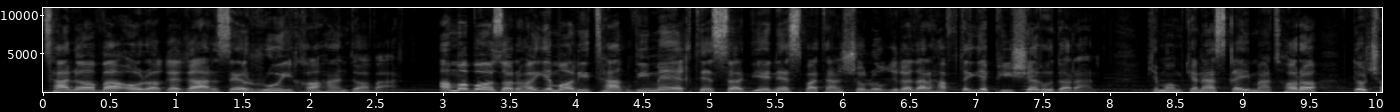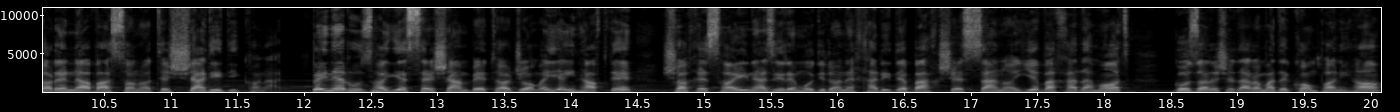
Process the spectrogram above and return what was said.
طلا و اوراق قرضه روی خواهند آورد. اما بازارهای مالی تقویم اقتصادی نسبتا شلوغی را در هفته پیش رو دارند که ممکن است قیمتها را دچار نوسانات شدیدی کند. بین روزهای سهشنبه تا جمعه این هفته شاخصهایی نظیر مدیران خرید بخش صنایع و خدمات گزارش درآمد کمپانی ها،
